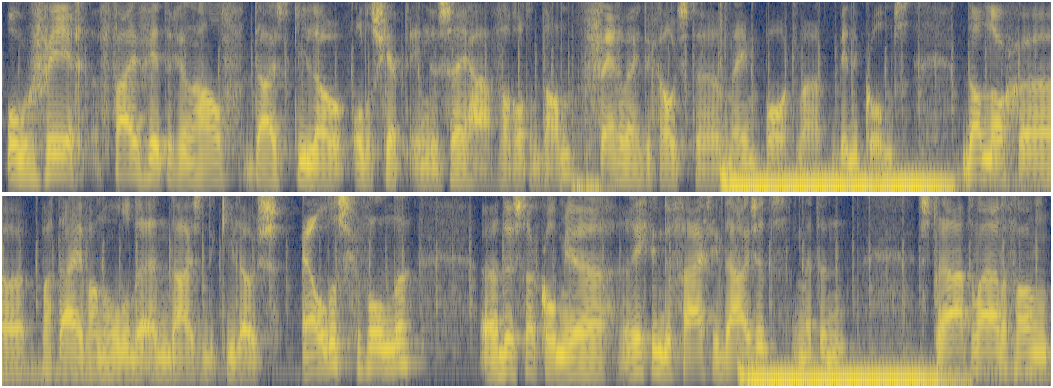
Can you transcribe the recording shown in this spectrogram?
ongeveer 45.500 kilo onderschept in de zeehaven van Rotterdam. Verreweg de grootste mainport waar het binnenkomt. Dan nog uh, partijen van honderden en duizenden kilo's elders gevonden. Uh, dus dan kom je richting de 50.000 met een straatwaarde van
